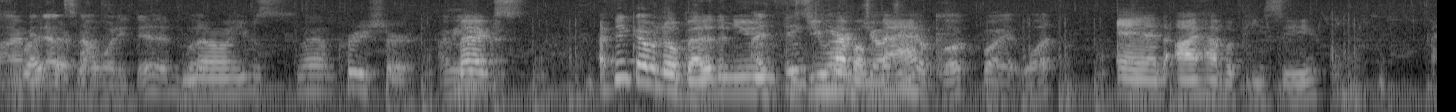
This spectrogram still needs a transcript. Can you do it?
I mean, right that's not what he did. But No, he was. nah, I'm pretty sure. I mean- Max, I think I would know better than I you because you have a judging Mac a book by what? And I have a PC. I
